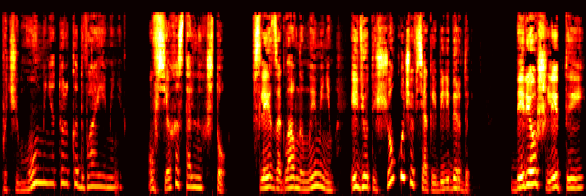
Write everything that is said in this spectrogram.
Почему у меня только два имени? У всех остальных что? Вслед за главным именем идет еще куча всякой белиберды. Берешь ли ты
